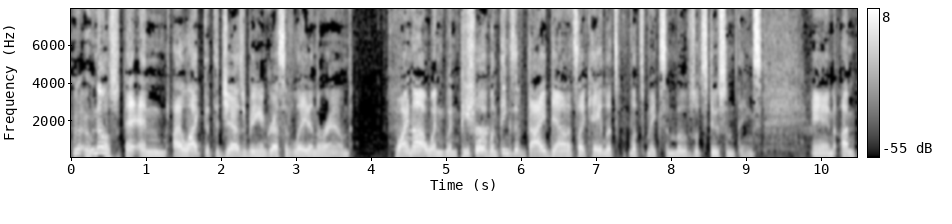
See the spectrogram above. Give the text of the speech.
Who, who knows? And, and I like that the Jazz are being aggressive late in the round. Why not? When when people Sure. when things have died down, it's like, hey, let's let's make some moves. Let's do some things. And I'm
